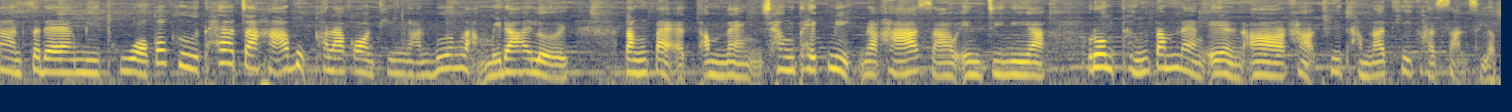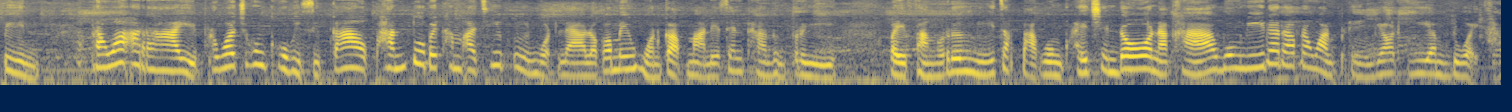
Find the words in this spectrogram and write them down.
งานแสดงมีทัวร์ก็คือแทบจะหาบุคลากรทีมงานเบื้องหลังไม่ได้เลย ตั้งแต่ตำแหน่งช่างเทคนิคนะคะซาวเอนจิเนียร์รวมถึงตำแหน่ง A&R ค่ะ ที่ทำหน้าที่คัดสรรศิลปิน เพราะว่าอะไรเพราะว่าช่วงโควิด -19 พันตัวไปทำอาชีพอื่นหมดแล้ว แล้วก็ไม่หวนกลับมาในเส้นทางดนตรี ไปฟังเรื่องนี้จากปากวง Crescendo นะคะ วงนี้ได้รับรางวัลเพลงยอดเยี่ยมด้วยค่ะ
